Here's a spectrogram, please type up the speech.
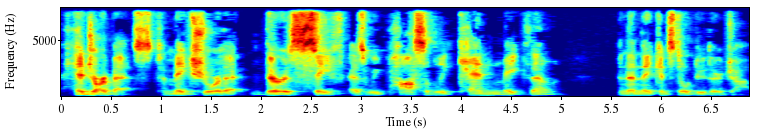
hedge our bets to make sure that they're as safe as we possibly can make them, and then they can still do their job.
